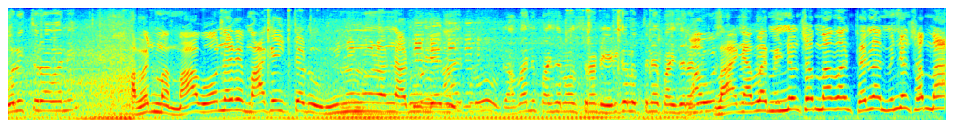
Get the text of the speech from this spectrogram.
ఓలు ఇచ్చురావని అవన్నీ? మా మా ఓనరే మాకే ఇస్తాడు. నిన్ను నన్ను అడుగు లేదు. ఇప్పుడు గవర్ని పైసలు వస్తున్నట్టు ఏడికెళ్ళి వస్తున్నాయి పైసలు? వాడిని ఎవరు మిన్నెలు సమ్మా వాడిని పిల్ల మిన్నెలు సమ్మా.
